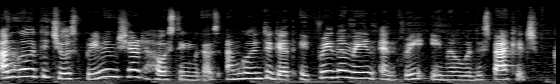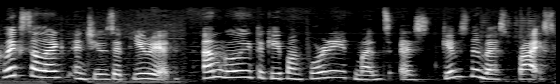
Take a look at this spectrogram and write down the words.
I'm going to choose Premium Shared Hosting because I'm going to get a free domain and free email with this package. Click Select and choose a period. I'm going to keep on 48 months as it gives the best price.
